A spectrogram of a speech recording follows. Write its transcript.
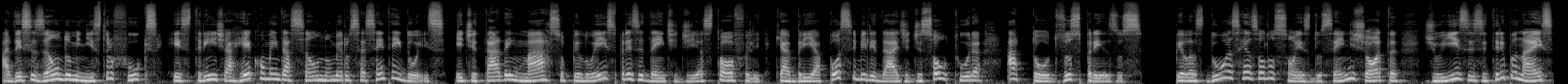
A decisão do ministro Fux restringe a recomendação número 62, editada em março pelo ex-presidente Dias Toffoli, que abria a possibilidade de soltura a todos os presos. Pelas duas resoluções do CNJ, juízes e tribunais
